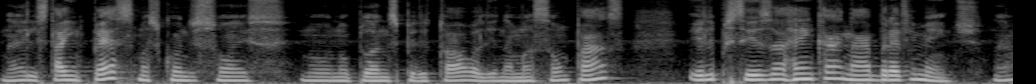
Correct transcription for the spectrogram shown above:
né? ele está em péssimas condições no, no plano espiritual, ali na Mansão Paz, ele precisa reencarnar brevemente. Né?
